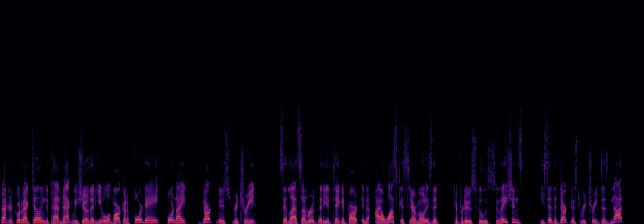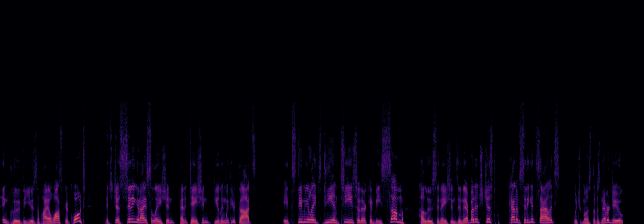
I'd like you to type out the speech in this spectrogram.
Packers quarterback telling the Pat McAfee show that he will embark on a four day, four night darkness retreat. He said last summer that he had taken part in the ayahuasca ceremonies that could produce hallucinations. He said the darkness retreat does not include the use of ayahuasca. Quote, it's just sitting in isolation, meditation, dealing with your thoughts. It stimulates DMT, so there can be some hallucinations in there, but it's just kind of sitting in silence, which most of us never do.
